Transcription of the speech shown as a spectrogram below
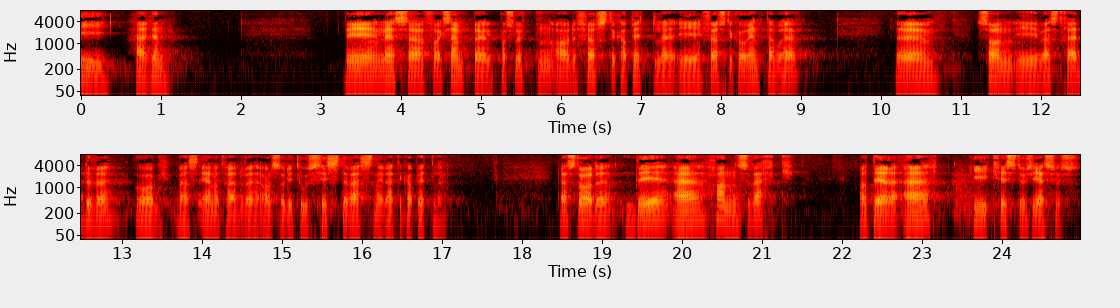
i Herren. Vi leser f.eks. på slutten av det første kapittelet i første Korinterbrev, eh, sånn i vers 30 og vers 31, altså de to siste versene i dette kapittelet. Der står det:" Det er Hans verk at dere er i Kristus Jesus,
